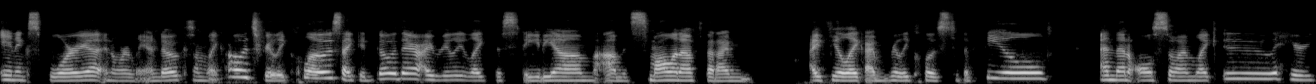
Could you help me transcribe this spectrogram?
in Exploria in Orlando, because I'm like, oh, it's really close. I could go there. I really like the stadium. Um, it's small enough that I'm, I feel like I'm really close to the field. And then also, I'm like, ooh, Harry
